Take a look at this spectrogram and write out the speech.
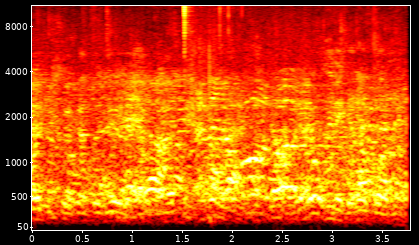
Hagyjuk őket, hogy jöjjenek. Nem igen akarnak.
